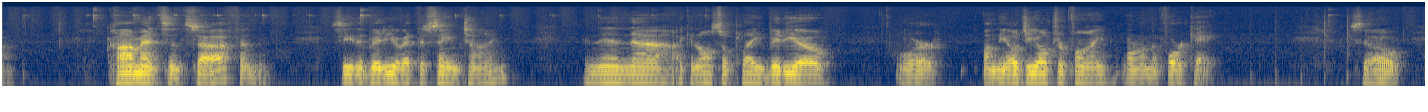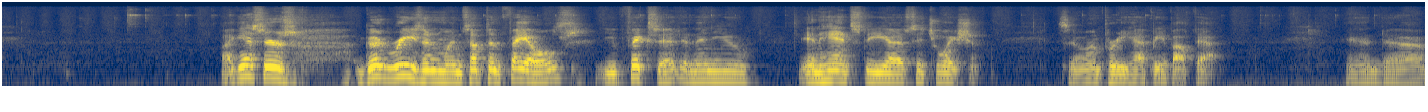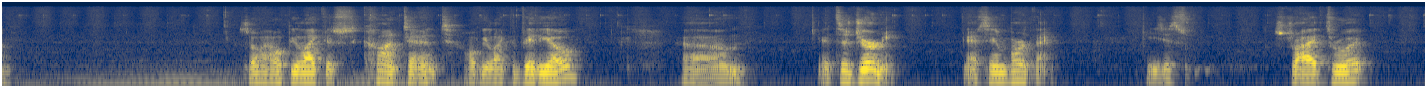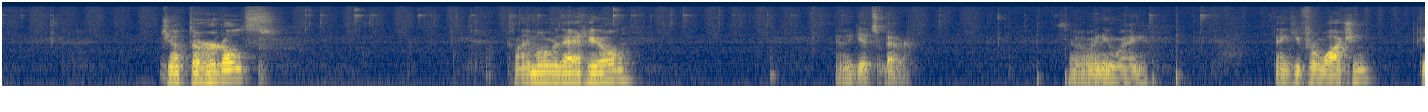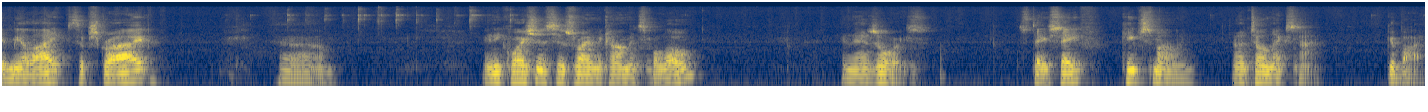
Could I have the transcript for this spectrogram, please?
comments and stuff and see the video at the same time. And then uh, I can also play video or on the LG Ultrafine or on the 4K. So I guess there's good reason when something fails, you fix it and then you enhance the uh, situation. So I'm pretty happy about that. And uh, so I hope you like this content. I Hope you like the video. Um, it's a journey. That's the important thing. You just strive through it, jump the hurdles, climb over that hill, and it gets better. So, anyway, thank you for watching. Give me a like, subscribe. Um, any questions, just write in the comments below. And as always, stay safe, keep smiling, and until next time, goodbye.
